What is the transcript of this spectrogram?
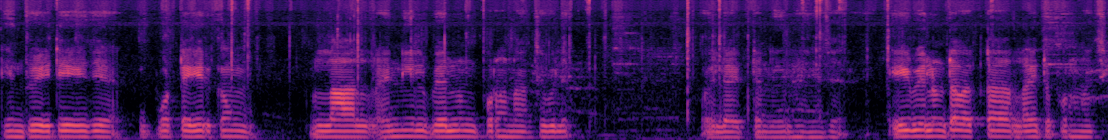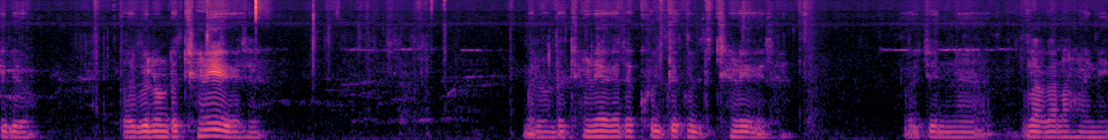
কিন্তু এটি এই যে উপরটা এরকম লাল নীল বেলুন পরানো আছে বলে, ওই লাইটটা নীল হয়ে গেছে। এই বেলুনটাও একটা লাইটে পরানো ছিল। তো ওই বেলুনটা ছিঁড়ে গেছে। বেলুনটা ছিঁড়ে গেছে, খুলতে খুলতে ছিঁড়ে গেছে। ওই জন্য লাগানো হয়নি।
